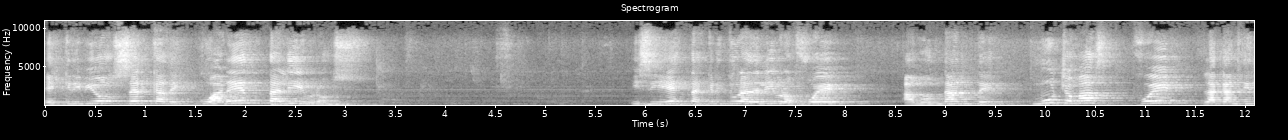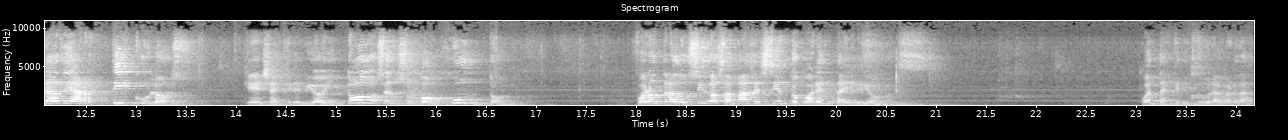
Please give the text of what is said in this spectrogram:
escribió cerca de 40 libros. Y si esta escritura de libros fue abundante, mucho más fue la cantidad de artículos que ella escribió. Y todos en su conjunto fueron traducidos a más de 140 idiomas. Cuánta escritura, ¿verdad?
